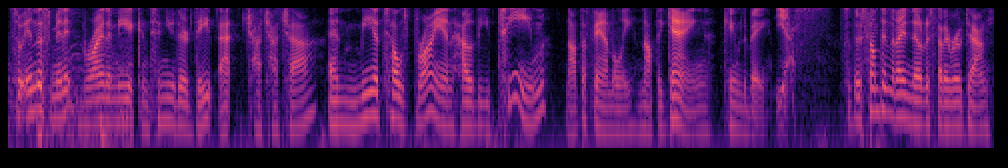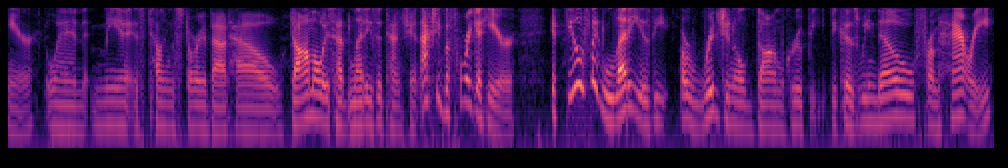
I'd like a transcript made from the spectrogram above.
So in this minute, Brian and Mia continue their date at Cha Cha Cha, and Mia tells Brian how the team, not the family, not the gang, came to be. Yes. So there's something that I noticed that I wrote down here when Mia is telling the story about how Dom always had Letty's attention. Actually, before we get here, it feels like Letty is the original Dom groupie because we know from Harry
